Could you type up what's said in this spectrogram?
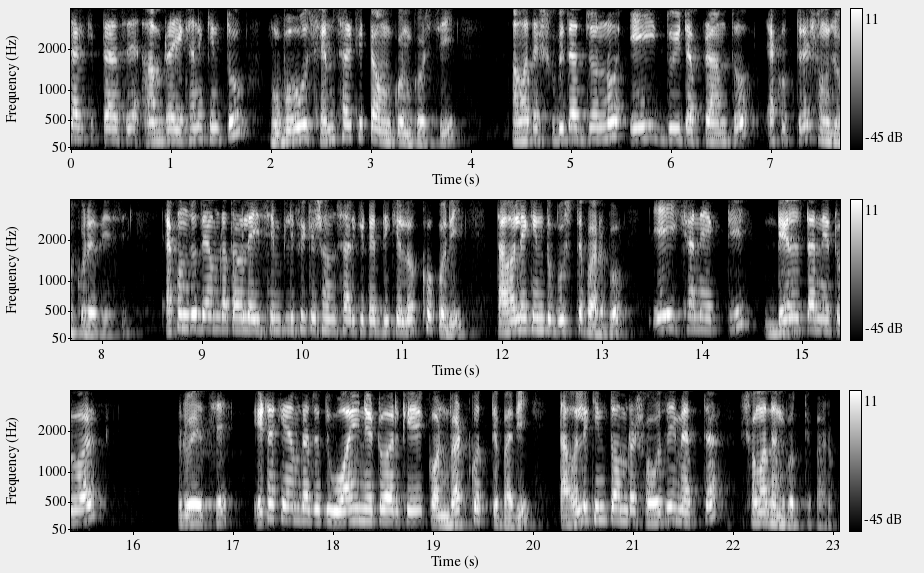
সার্কিটটা আছে, আমরা এখানে কিন্তু হুবহু সেম সার্কিটটা অঙ্কন করছি। আমাদের সুবিধার জন্য এই দুইটা প্রান্ত একত্রে সংযোগ করে দিয়েছি। এখন যদি আমরা তাহলে এই সিম্পলিফিকেশন সার্কিটের দিকে লক্ষ্য করি, তাহলে কিন্তু বুঝতে পারব এইখানে একটি ডেল্টা নেটওয়ার্ক রয়েছে। এটাকে আমরা যদি ওয়াই নেটওয়ার্কে কনভার্ট করতে পারি, তাহলে কিন্তু আমরা সহজেই ম্যাথটা সমাধান করতে পারব।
